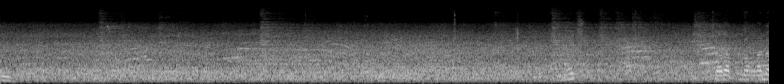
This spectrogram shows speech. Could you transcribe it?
Mm. Next. Sarap ng ano,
